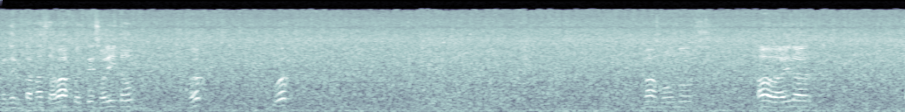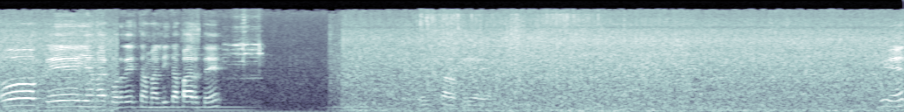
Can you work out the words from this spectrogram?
Parece que está más abajo el tesorito. Up, up. Vámonos a bailar. Ok, ya me acordé esta maldita parte. Esta, ya, ya. Muy bien.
